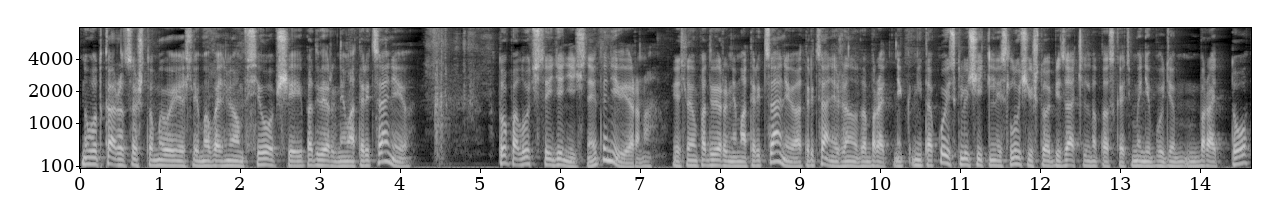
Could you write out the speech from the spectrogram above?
Ну вот кажется, что мы, если мы возьмем всеобщее и подвергнем отрицанию, то получится единично. Это неверно. Если мы подвергнем отрицанию, отрицание же надо брать не, не такой исключительный случай, что обязательно, так сказать, мы не будем брать то,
